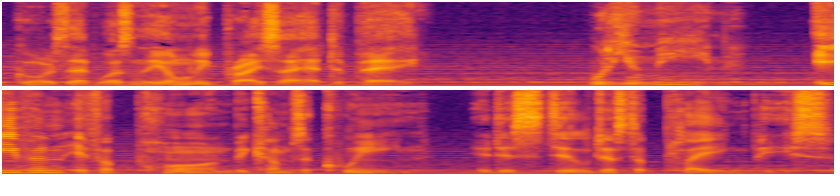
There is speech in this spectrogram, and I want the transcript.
Of course, that wasn't the only price I had to pay. What do you mean? Even if a pawn becomes a queen, it is still just a playing piece.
